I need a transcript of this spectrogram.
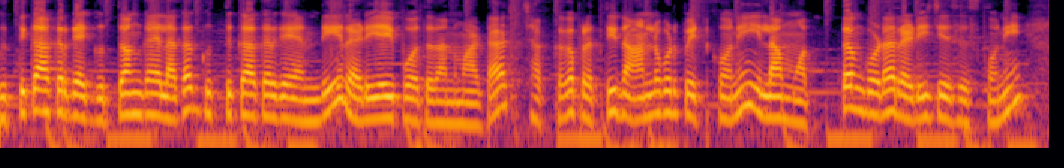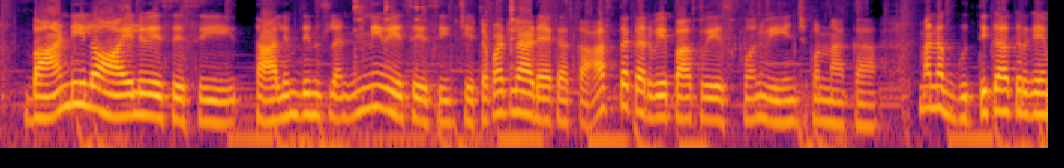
గుత్తి కాకరకాయ గుత్తి వంకాయ లాగా గుత్తి కాకరకాయ అండి రెడీ అయిపోతుంది అనమాట చక్కగా ప్రతి దానిలో కూడా పెట్టుకొని ఇలా మొత్తం కూడా రెడీ చేసేసుకొని బాండీలో ఆయిల్ వేసేసి తాలింపు దినుసులు అన్నీ వేసేసి చిట్టపట్లాడాక కాస్త కరివేపాకు వేసుకొని వేయించుకున్నాక మన గుత్తి కాకరకాయ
